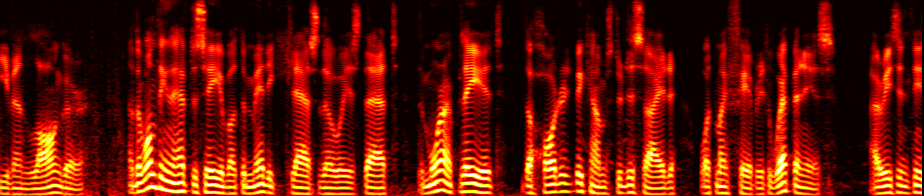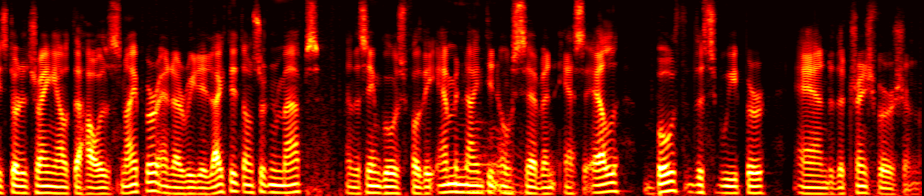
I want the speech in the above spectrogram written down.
even longer. Now the one thing I have to say about the medic class though is that the more I play it, the harder it becomes to decide what my favorite weapon is. I recently started trying out the Howl Sniper and I really liked it on certain maps, and the same goes for the M1907 SL, both the sweeper and the trench version.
